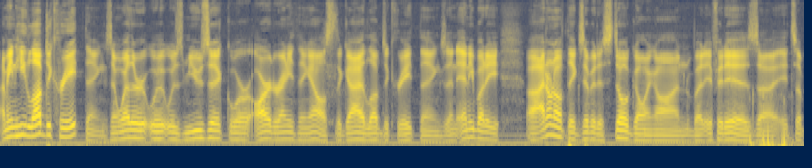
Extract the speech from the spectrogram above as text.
I mean, he loved to create things, and whether it, w- it was music or art or anything else, the guy loved to create things. And anybody, uh, I don't know if the exhibit is still going on, but if it is, uh, it's up,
